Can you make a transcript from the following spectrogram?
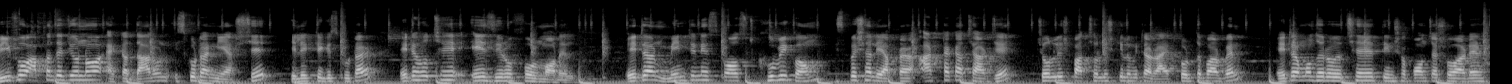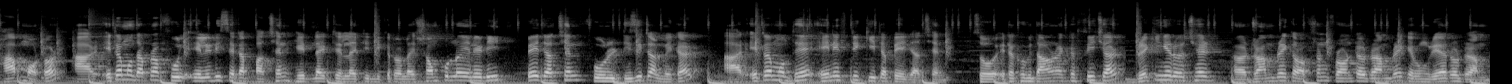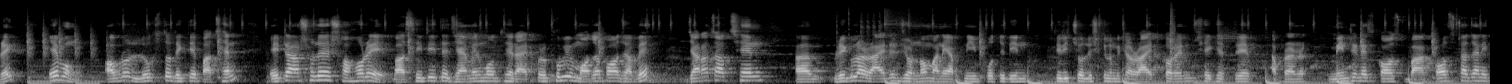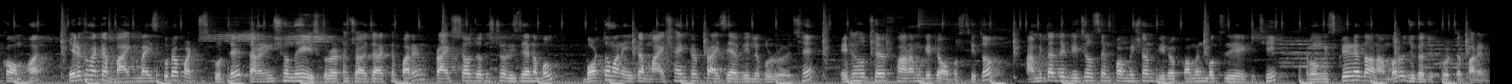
রিভো আপনাদের জন্য একটা দারুণ স্কুটার নিয়ে আসছে ইলেকট্রিক স্কুটার। এটা হচ্ছে এ জিরো ফোর মডেল এটার মেনটেনেন্স কস্ট খুবই কম স্পেশালি আপনার আট টাকা চার্জে চল্লিশ পাঁচচল্লিশ কিলোমিটার রাইড করতে পারবেন। এটার মধ্যে রয়েছে তিনশো পঞ্চাশ ওয়ার্ডের হাব মোটর, আর এটার মধ্যে আপনারা ফুল এলইডি সেট পাচ্ছেন হেডলাইট টেললাইট ইন্ডিকেটর লাইট সম্পূর্ণ এলইডি পেয়ে যাচ্ছেন ফুল ডিজিটাল মিটার আর এটার মধ্যে এনএফটি কিটা পেয়ে যাচ্ছেন। সো এটা খুবই দারুণ একটা ফিচার ব্রেকিংয়ে রয়েছে ড্রাম ব্রেকের অপশন ফ্রন্টেও ড্রাম ব্রেক এবং রিয়ারও ড্রাম ব্রেক এবং ওভারঅল লুকস তো দেখতে পাচ্ছেন। এটা আসলে শহরে বা সিটিতে জ্যামের মধ্যে রাইড করে খুবই মজা পাওয়া যাবে। যারা চাচ্ছেন রেগুলার রাইডের জন্য মানে আপনি প্রতিদিন তিরিশ চল্লিশ কিলোমিটার রাইড করেন সেই ক্ষেত্রে আপনার মেনটেনেন্স কস্ট বা কস্টটা জানি কম হয়। এরকম একটা বাইক বা স্কুটার পারচেস করতে তারা নিঃসন্দেহে এই স্কুটারটা চয়েস রাখতে পারেন। প্রাইসটাও যথেষ্ট রিজনেবল বর্তমানে এটা মাইশা এন্টারপ্রাইজে অ্যাভেলেবল রয়েছে। এটা হচ্ছে ফার্ম গেটে অবস্থিত। আমি তাদের ডিটেলস ইনফরমেশন ভিডিও কমেন্ট বক্সে দিয়ে রেখেছি এবং স্ক্রিনে দেওয়া নাম্বারও যোগাযোগ করতে পারেন।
